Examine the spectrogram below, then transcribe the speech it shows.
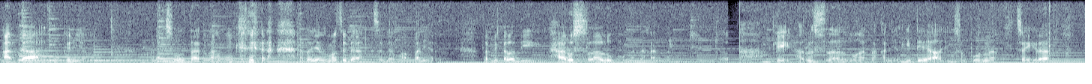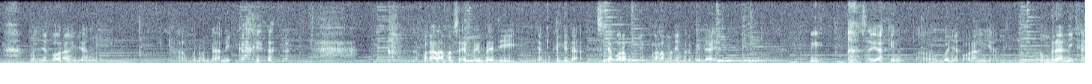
Ada mungkin yang anak sultan lah mungkin. Atau yang memang sudah sudah mapan ya. Tapi kalau di harus selalu mengatakan okay, harus selalu mengatakan yang ideal yang sempurna. Saya kira banyak orang yang uh, menunda nikah. Nah, pengalaman saya pribadi ya mungkin tidak setiap orang punya pengalaman yang berbeda ya. Tapi saya yakin uh, banyak orang yang memberanikan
